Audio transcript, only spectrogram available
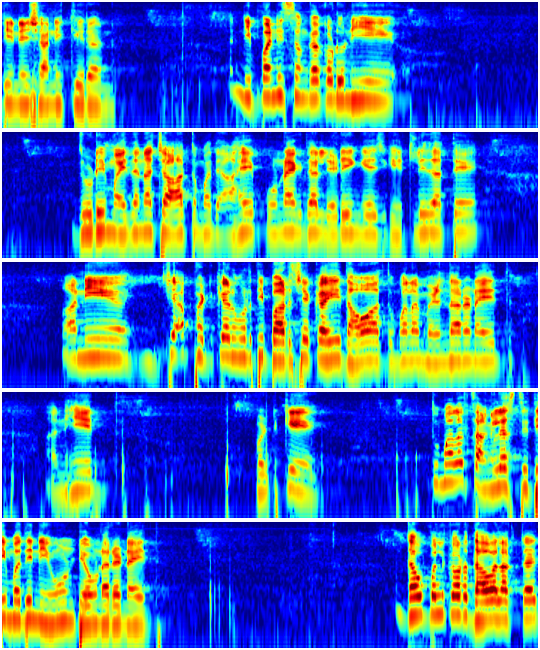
दिनेश आणि किरण. निपाणी संघाकडून ही जोडी मैदानाच्या आतमध्ये आहे. पुन्हा एकदा लेडिंग एज घेतली जाते. आणि या फटक्यांवरती फारसे काही धावा तुम्हाला मिळणार नाहीत. आणि हे फटके तुम्हाला चांगल्या स्थितीमध्ये नेऊन ठेवणारे नाहीत. धावपलकावर धावा लागत आहेत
